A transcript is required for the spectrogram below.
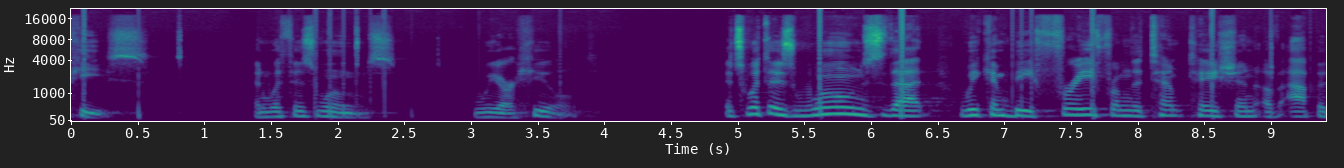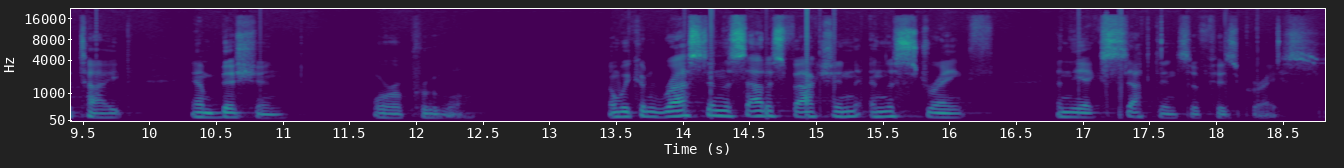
peace, and with his wounds we are healed. It's with his wounds that we can be free from the temptation of appetite, ambition, or approval. And we can rest in the satisfaction and the strength and the acceptance of his grace.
